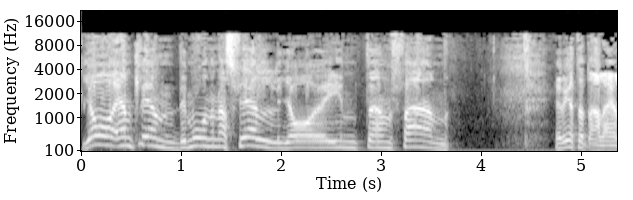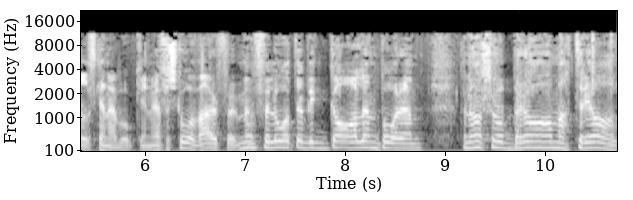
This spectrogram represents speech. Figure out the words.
Ja, äntligen. Demonernas fjäll. Jag är inte en fan. Jag vet att alla älskar den här boken. Jag förstår varför. Men förlåt, jag blir galen på den. Den har så bra material.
